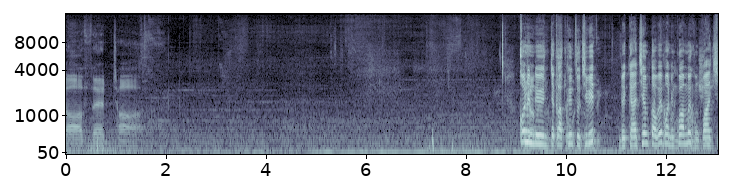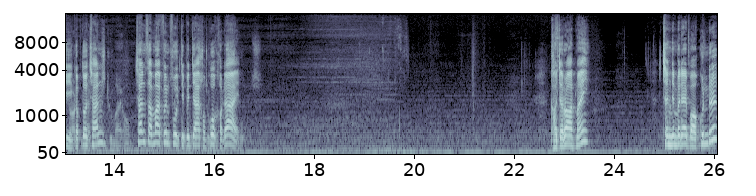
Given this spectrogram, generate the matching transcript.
la Feta. คนอื่นๆจะกลับคืนสู่ชีวิต โดยการเชื่อมต่อเวทมนต์แห่งความมืดของควานชีกับตัวฉัน ฉันสามารถฟื้นฟูจิตวิญญาณของพวกเขาได้ เขาจะรอดไหม ฉันยังไม่ได้บอกคุณหรือ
